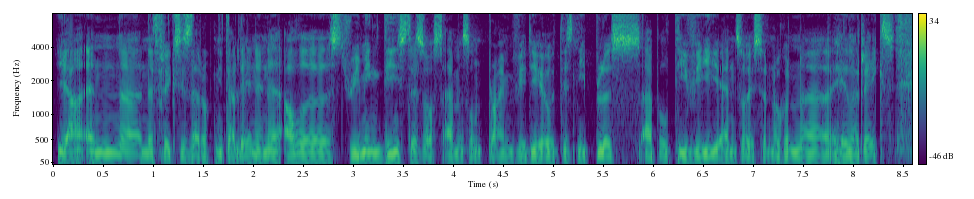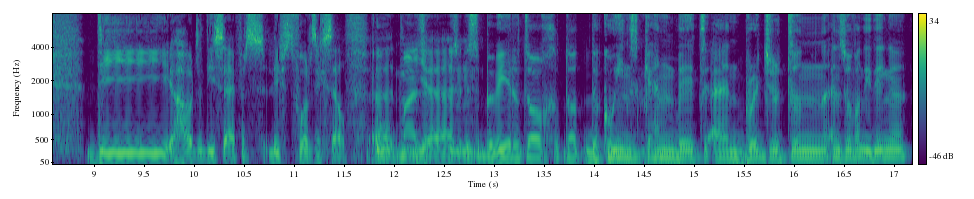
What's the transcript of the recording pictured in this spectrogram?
Ja, en uh, Netflix is daar ook niet alleen in. Hè. Alle streamingdiensten zoals Amazon Prime Video, Disney Plus, Apple TV en zo is er nog een hele reeks, die houden die cijfers liefst voor zichzelf. Oeh, maar die, ze, ehm, ze beweren toch dat The Queen's Gambit en Bridgerton en zo van die dingen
